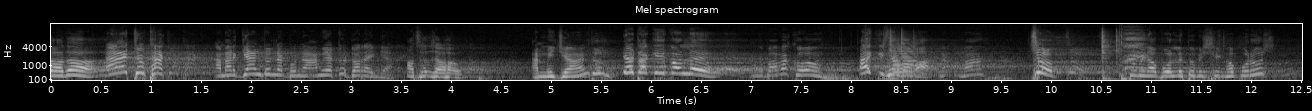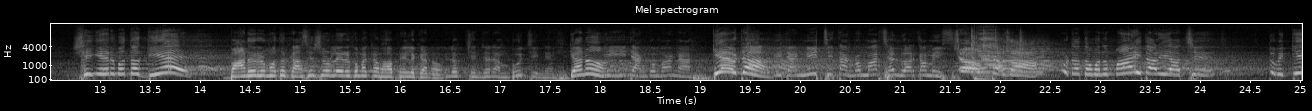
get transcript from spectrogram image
দাদা! এই চুপ থাক। আমার জ্ঞান তো না আমি এত ডরাই না। আচ্ছা যাও। আমি জান। এটা কি করলে? বাবা কো। এই কৃষ্ণ বাবা! মা। চুপ! তুমি না বললে তুমি সিংহ পুরুষ সিংহের মতো গিয়ে বানরের মতো গাছে চড়লে এরকম একটা ভাব নিলে কেন? লক্ষ্মীন্দর আমি বুঝি নাই। কেন? এই ডাঙ্গ মা না। কে ওটা? এটা নিশ্চিত আঙ্গ মারছে লুয়ার কামিজ। চুপ দাদা! ওটা তোমার মাই দাঁড়িয়ে আছে। তুমি কি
